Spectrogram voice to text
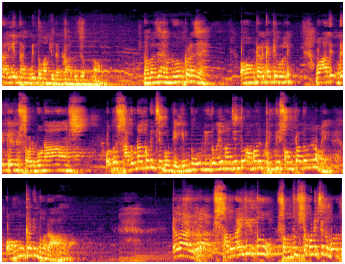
দাঁড়িয়ে থাকবে তোমাকে দেখার জন্য। ভাবা যায়, অনুভব করা যায়? অহংকার কাকে বলে? মহাদেব দেখলেন সর্বনাশ। ও তো সাধনা করেছে বটে, কিন্তু ওর হৃদয়ের মাঝে তো আমার প্রীতি সম্পাদন নয়, অহংকারে ভরা। এবার সাধনায় যেহেতু সন্তুষ্ট করেছেন, বর্ত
